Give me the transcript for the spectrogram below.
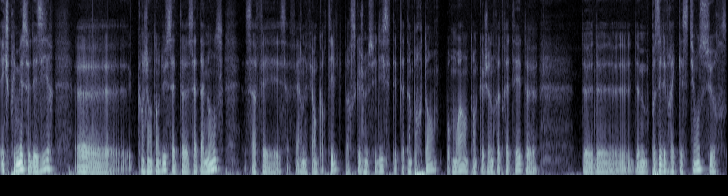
exprimé ce désir. quand j'ai entendu cette, cette annonce, ça fait, ça fait en effet encore tilt parce que je me suis dit que c'était peut-être important pour moi en tant que jeune retraité de, de, de, me poser les vraies questions sur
